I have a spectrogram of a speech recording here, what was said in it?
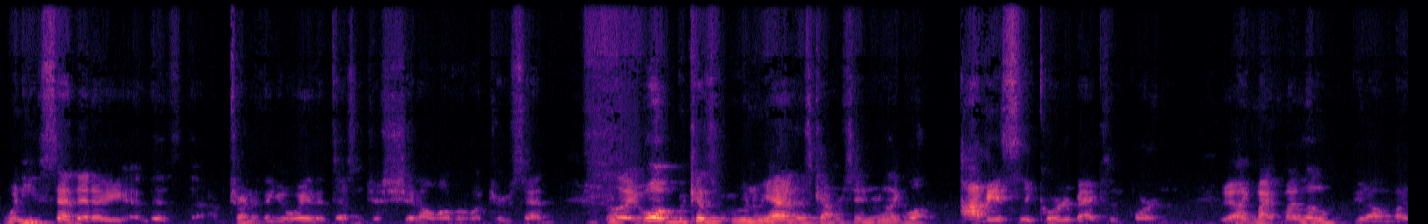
when he said that, I, this, I'm trying to think of a way that doesn't just shit all over what Drew said. We're like, well, because when we had this conversation, we're like, well, obviously, quarterback's important. Yeah. Like my, my little, you know, my,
